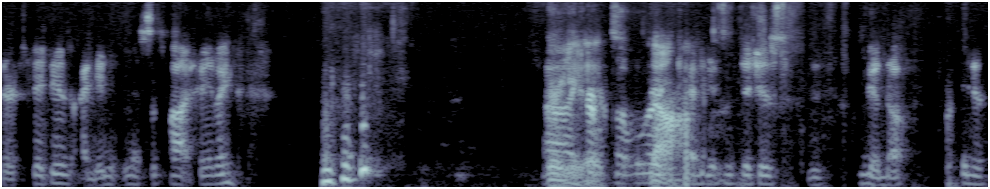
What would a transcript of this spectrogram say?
There's stitches. I didn't miss the spot shaving. Uh, I hurt did. No. I had to get some stitches. I'm good though. I, just,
